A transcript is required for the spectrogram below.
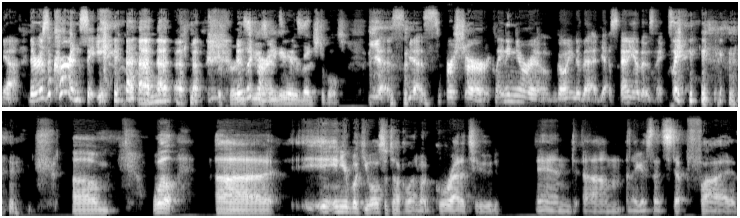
yeah, there is a currency. mm-hmm. The currency is eating your vegetables. yes, yes, for sure. Cleaning your room, going to bed. Yes, any of those things. um, well. Uh, in your book, you also talk a lot about gratitude, and um, and I guess that's step five.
